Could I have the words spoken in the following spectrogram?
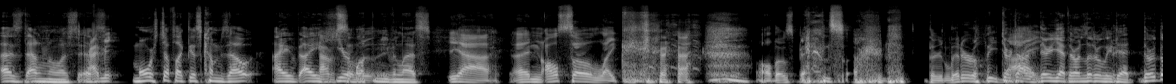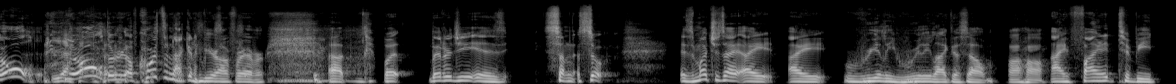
as I don't know as, as I mean, more stuff like this comes out. I I hear about them even less. yeah, and also like all those bands are they're literally They're dying. dying. They're yeah. They're literally dead. They're they're old. Yeah. They're old. They're, of course, they're not going to be around forever. Uh, but liturgy is some. So, as much as I I I really really like this album, uh-huh. I find it to be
